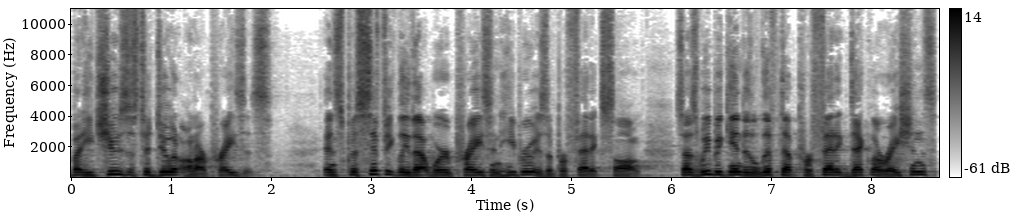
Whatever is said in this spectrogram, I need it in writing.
But He chooses to do it on our praises. And specifically, that word praise in Hebrew is a prophetic song. So as we begin to lift up prophetic declarations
